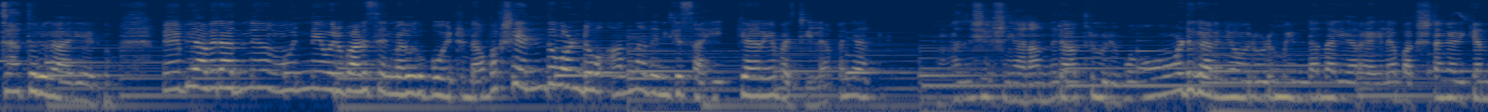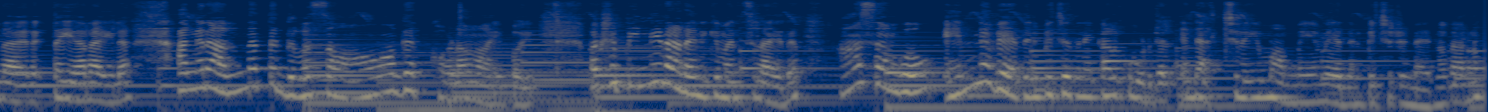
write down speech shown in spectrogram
പറ്റാത്തൊരു കാര്യമായിരുന്നു. മേ ബി അവരതിന് മുന്നേ ഒരുപാട് സിനിമകൾക്ക് പോയിട്ടുണ്ടാവും. പക്ഷെ എന്തുകൊണ്ടോ അന്ന് അതെനിക്ക് സഹിക്കാനേ പറ്റിയില്ല. അപ്പം ഞാൻ അതിനുശേഷം ഞാൻ അന്ന് രാത്രി ഒരുപാട് കരഞ്ഞു. അവരോട് മിണ്ടാൻ തയ്യാറായില്ല ഭക്ഷണം കഴിക്കാൻ തയ്യാറായില്ല. അങ്ങനെ അന്നത്തെ ദിവസം ആകെ കുളമായി പോയി പക്ഷെ പിന്നീടാണ് എനിക്ക് മനസ്സിലായത് ആ സംഭവം എന്നെ വേദനിപ്പിച്ചതിനേക്കാൾ കൂടുതൽ എന്റെ അച്ഛനെയും അമ്മയും വേദനിപ്പിച്ചിട്ടുണ്ടായിരുന്നു. കാരണം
